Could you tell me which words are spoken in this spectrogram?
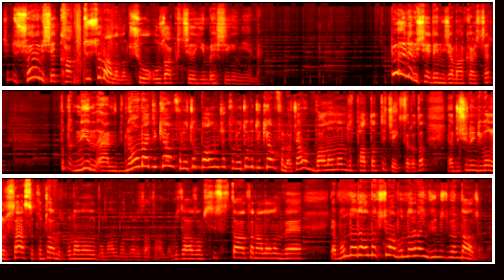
Şimdi şöyle bir şey kaktüsü mü alalım şu uzakçı 25'liğin yerine? Böyle bir şey deneyeceğim arkadaşlar. Bu da yani normal diken fırlatıyor baloncuk fırlatıyor bu diken fırlatıyor ama balonunu da patlattığı ekstradan. Yani düşündüğün gibi olursa sıkıntı olmaz. Bunu alalım bunu alalım bunları zaten almamız lazım. Siz zaten alalım ve ya bunları almak istiyorum ama bunları ben gündüz bölümde alacağım ya.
